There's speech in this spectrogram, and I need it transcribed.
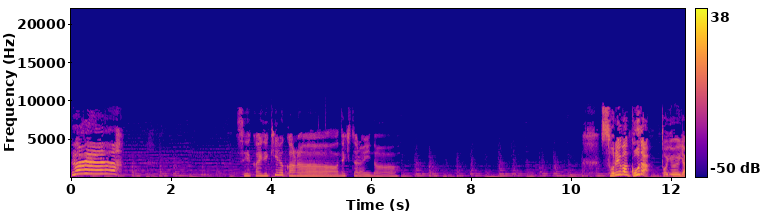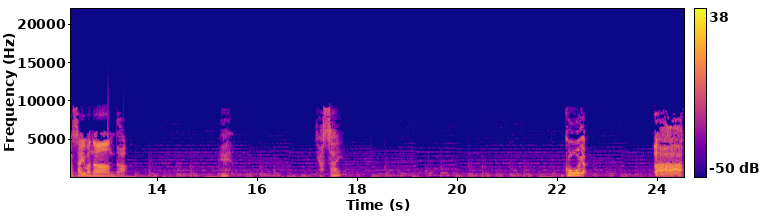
うわー正解できるかなできたらいいなそれは5だという野菜はなんだ？え？野菜？ゴーヤ。ああ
